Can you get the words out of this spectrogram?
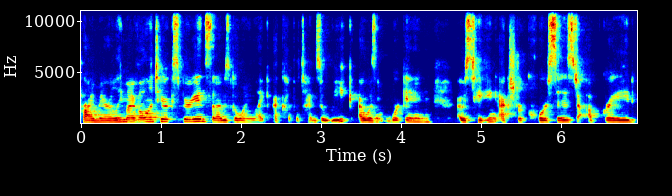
primarily my volunteer experience that I was going like a couple times a week. I wasn't working, I was taking extra courses to upgrade.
